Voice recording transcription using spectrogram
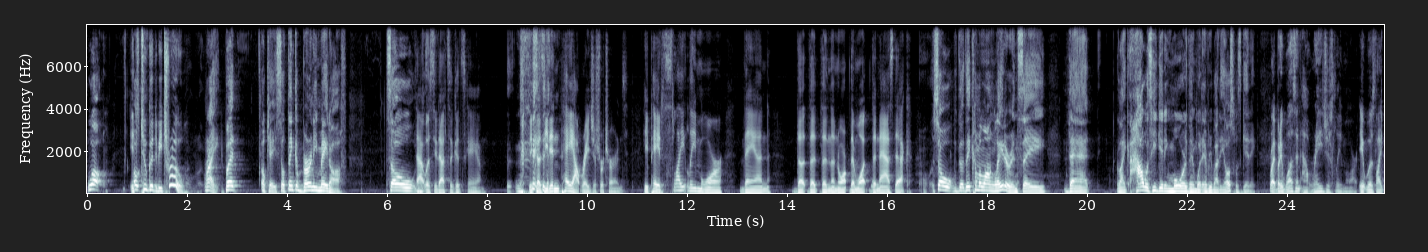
well, it's oh, too good to be true. Right. But okay, so think of Bernie Madoff. So that was see, that's a good scam because he didn't pay outrageous returns. He paid slightly more than the the than the norm than what the Nasdaq. So they come along later and say that, like, how was he getting more than what everybody else was getting? Right, but it wasn't outrageously more. It was like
